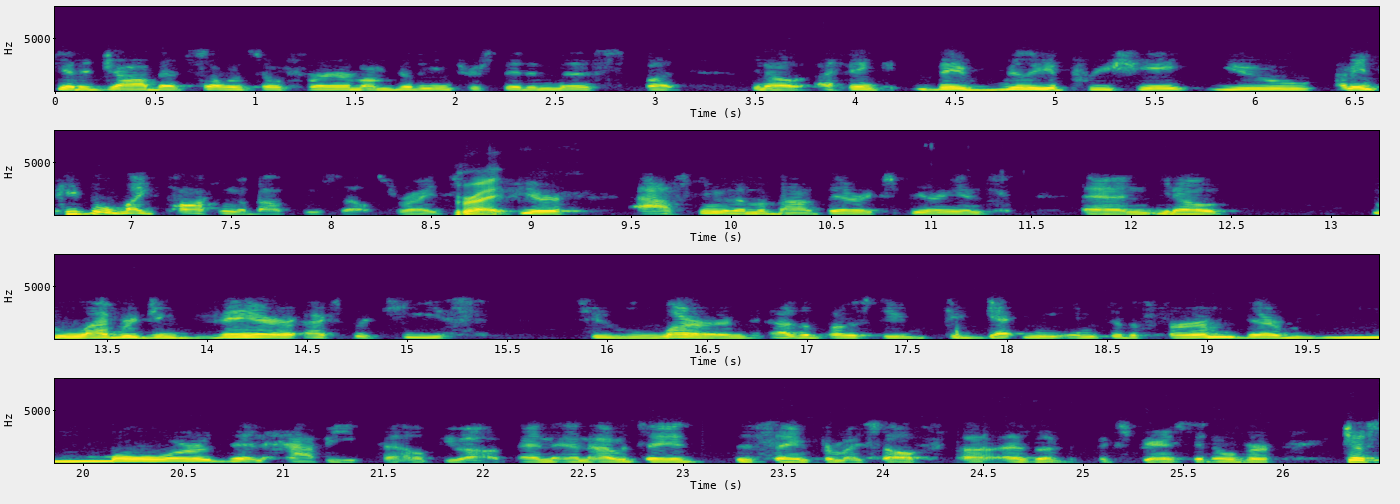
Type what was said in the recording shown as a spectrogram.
get a job at so and so firm? I'm really interested in this." But you know, I think they really appreciate you. I mean, people like talking about themselves, right? So right. If you're asking them about their experience and you know leveraging their expertise to learn as opposed to to get me into the firm, they're more than happy to help you out. And and I would say it's the same for myself uh, as I've experienced it over just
